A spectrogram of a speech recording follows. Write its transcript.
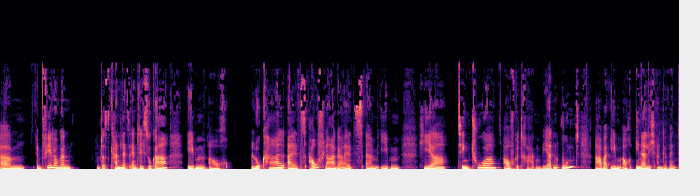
ähm, Empfehlungen. Und das kann letztendlich sogar eben auch lokal als Auflage, als ähm, eben hier Tinktur aufgetragen werden und aber eben auch innerlich angewandt,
